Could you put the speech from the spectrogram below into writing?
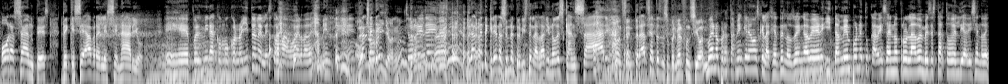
horas antes de que se abra el escenario? Eh, pues mira, como con hoyito en el estómago, verdaderamente. ¿eh? O Realmente- chorrillo, ¿no? Chorrillo y- sí. ¿Realmente querían hacer una entrevista en la radio y no descansar y concentrarse antes de su primer función? Bueno, pero también queremos que la gente nos venga a ver y también pone tu cabeza en otro lado en vez de estar todo el día diciendo de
